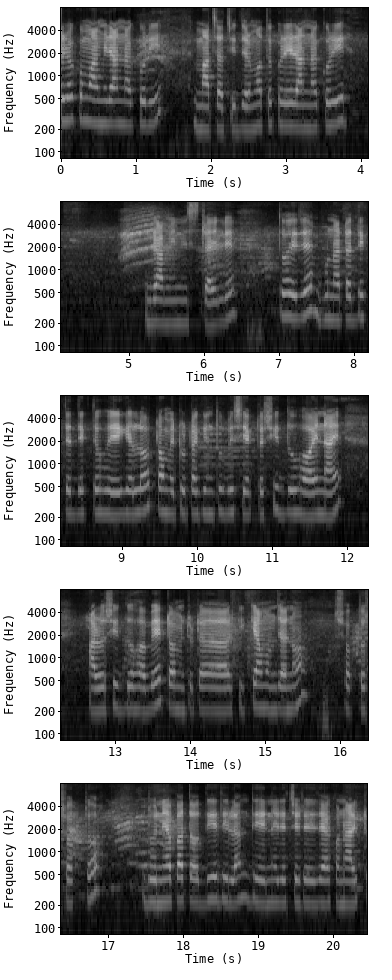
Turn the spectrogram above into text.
এরকম আমি রান্না করি, মা চাচিদের মতো করে রান্না করি, গ্রামীণ স্টাইলে তো এই যে ভুনাটা দেখতে দেখতে হয়ে গেল। টমেটোটা কিন্তু বেশি একটা সিদ্ধ হয় নাই। আরও সিদ্ধ হবে। টমেটোটা আর কি কেমন যেন শক্ত শক্ত। ধনিয়া পাতাও দিয়ে দিলাম। দিয়ে নেড়ে চেড়ে এখন আর একটু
